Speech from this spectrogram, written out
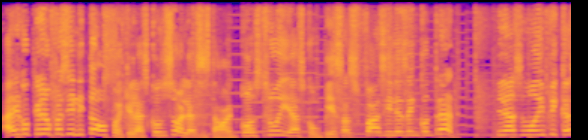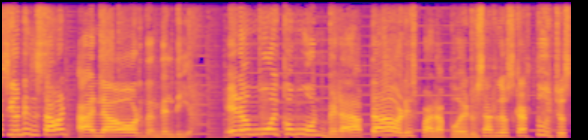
Algo que lo facilitó fue que las consolas estaban construidas con piezas fáciles de encontrar. Las modificaciones estaban a la orden del día. Era muy común ver adaptadores para poder usar los cartuchos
